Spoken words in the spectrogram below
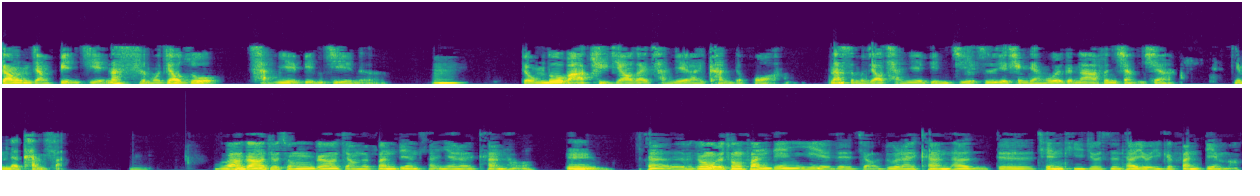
刚刚我们讲边界，那什么叫做产业边界呢？嗯，对，我们如果把它聚焦在产业来看的话，那什么叫产业边界？是不是也请两位跟大家分享一下你们的看法？嗯，我想刚刚就从刚刚讲的饭店产业来看哈。嗯，它从从饭店业的角度来看，它的前提就是它有一个饭店嘛。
